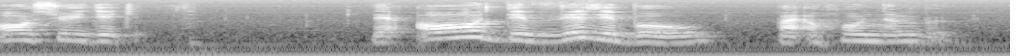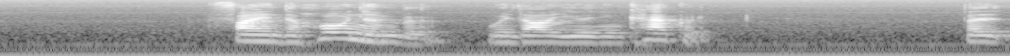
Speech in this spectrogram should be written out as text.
all three digits. They're all divisible by a whole number. Find the whole number without using calculator. But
